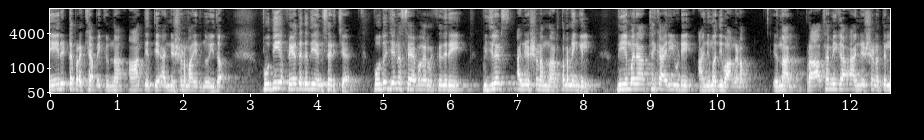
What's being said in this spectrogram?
നേരിട്ട് പ്രഖ്യാപിക്കുന്ന ആദ്യത്തെ അന്വേഷണമായിരുന്നു ഇത്. പുതിയ ഭേദഗതി അനുസരിച്ച് പൊതുജന സേവകർക്കെതിരെ വിജിലൻസ് അന്വേഷണം നടത്തണമെങ്കിൽ നിയമനാധികാരിയുടെ അനുമതി വാങ്ങണം. എന്നാൽ പ്രാഥമിക അന്വേഷണത്തിൽ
